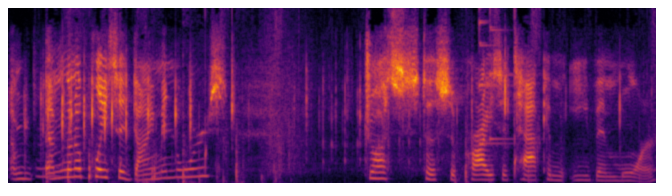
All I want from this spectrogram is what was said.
I'm, I'm gonna place a diamond ores just to surprise attack him even more.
